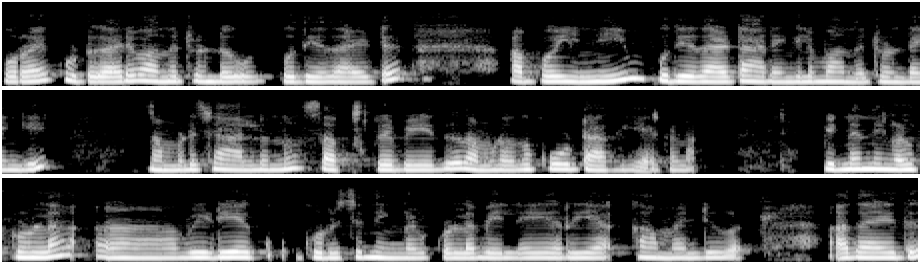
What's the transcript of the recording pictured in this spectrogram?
കുറേ കൂട്ടുകാർ വന്നിട്ടുണ്ട് പുതിയതായിട്ട്. അപ്പോൾ ഇനിയും പുതിയതായിട്ട് ആരെങ്കിലും വന്നിട്ടുണ്ടെങ്കിൽ നമ്മുടെ ചാനലൊന്ന് സബ്സ്ക്രൈബ് ചെയ്ത് നമ്മളൊന്ന് കൂട്ടാക്കിയേക്കണം. പിന്നെ നിങ്ങൾക്കുള്ള വീഡിയോയെ കുറിച്ച് നിങ്ങൾക്കുള്ള വിലയേറിയ കമന്റുകൾ അതായത്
